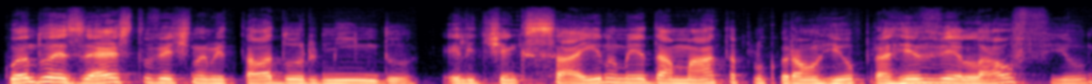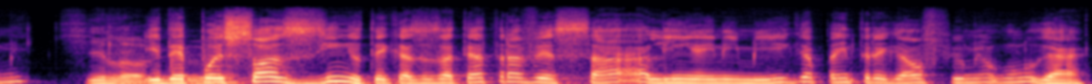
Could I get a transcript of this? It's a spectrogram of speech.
Quando o exército vietnamita estava dormindo, ele tinha que sair no meio da mata, procurar um rio para revelar o filme. Que louco. E depois sozinho, tem que às vezes até atravessar a linha inimiga para entregar o filme em algum lugar.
